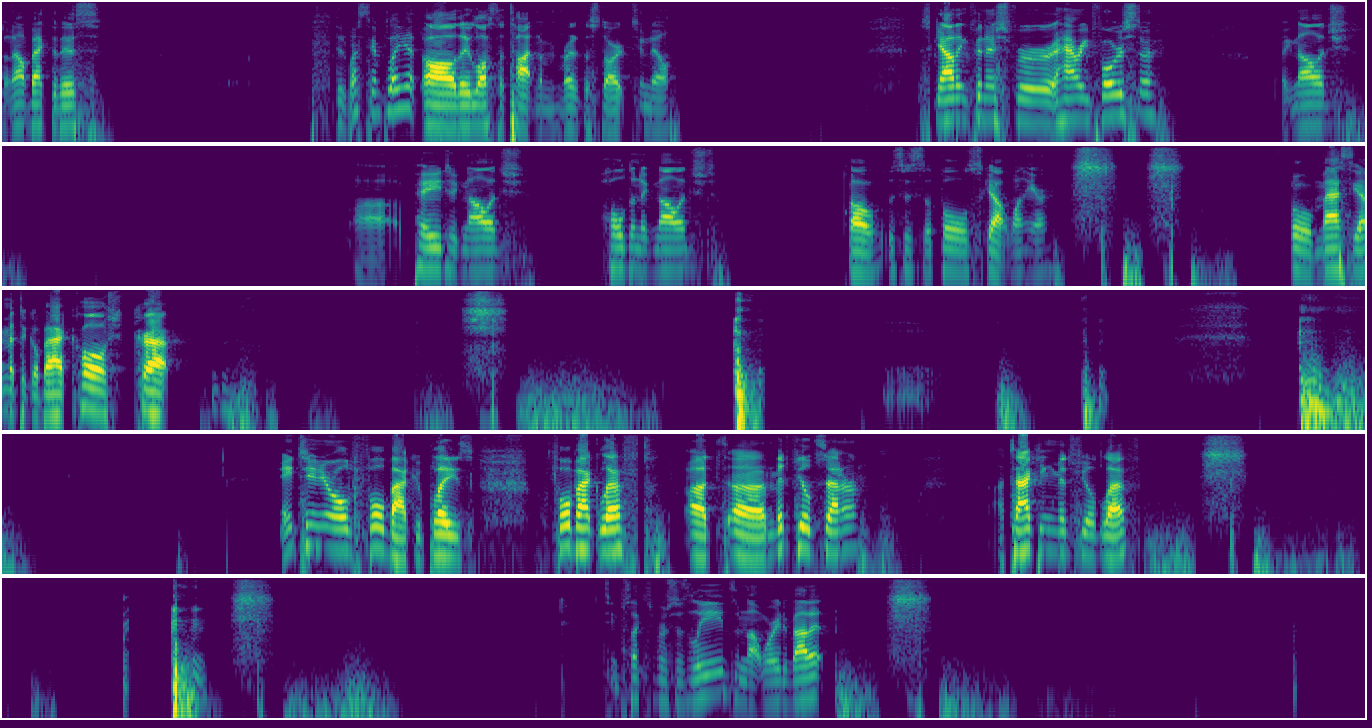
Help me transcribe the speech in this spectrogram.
So now back to this. Did West Ham play yet? Oh, they lost to Tottenham right at the start, 2 0. Scouting finish for Harry Forrester. Acknowledge. Page acknowledge. Holden acknowledged. Oh, this is a full scout one here. Oh, Massey, I meant to go back. Oh, crap. 18 year old fullback who plays fullback left, uh, uh, midfield center, attacking midfield left. Team selection versus Leeds. I'm not worried about it.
